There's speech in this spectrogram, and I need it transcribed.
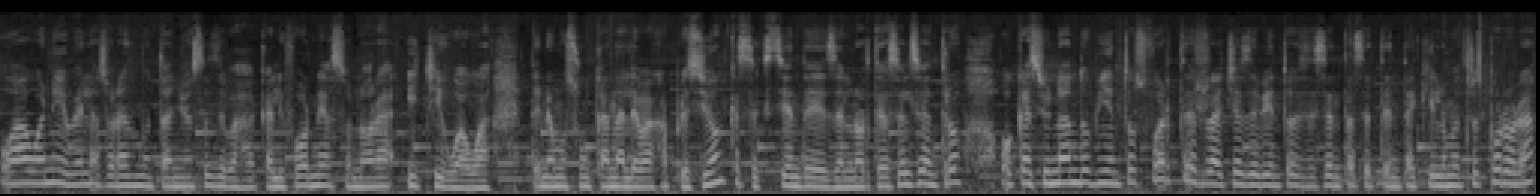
o agua nieve en las zonas montañosas de Baja California, Sonora y Chihuahua. Tenemos un canal de baja presión que se extiende desde el norte hacia el centro, ocasionando vientos fuertes, rachas de viento de 60 a 70 kilómetros por hora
